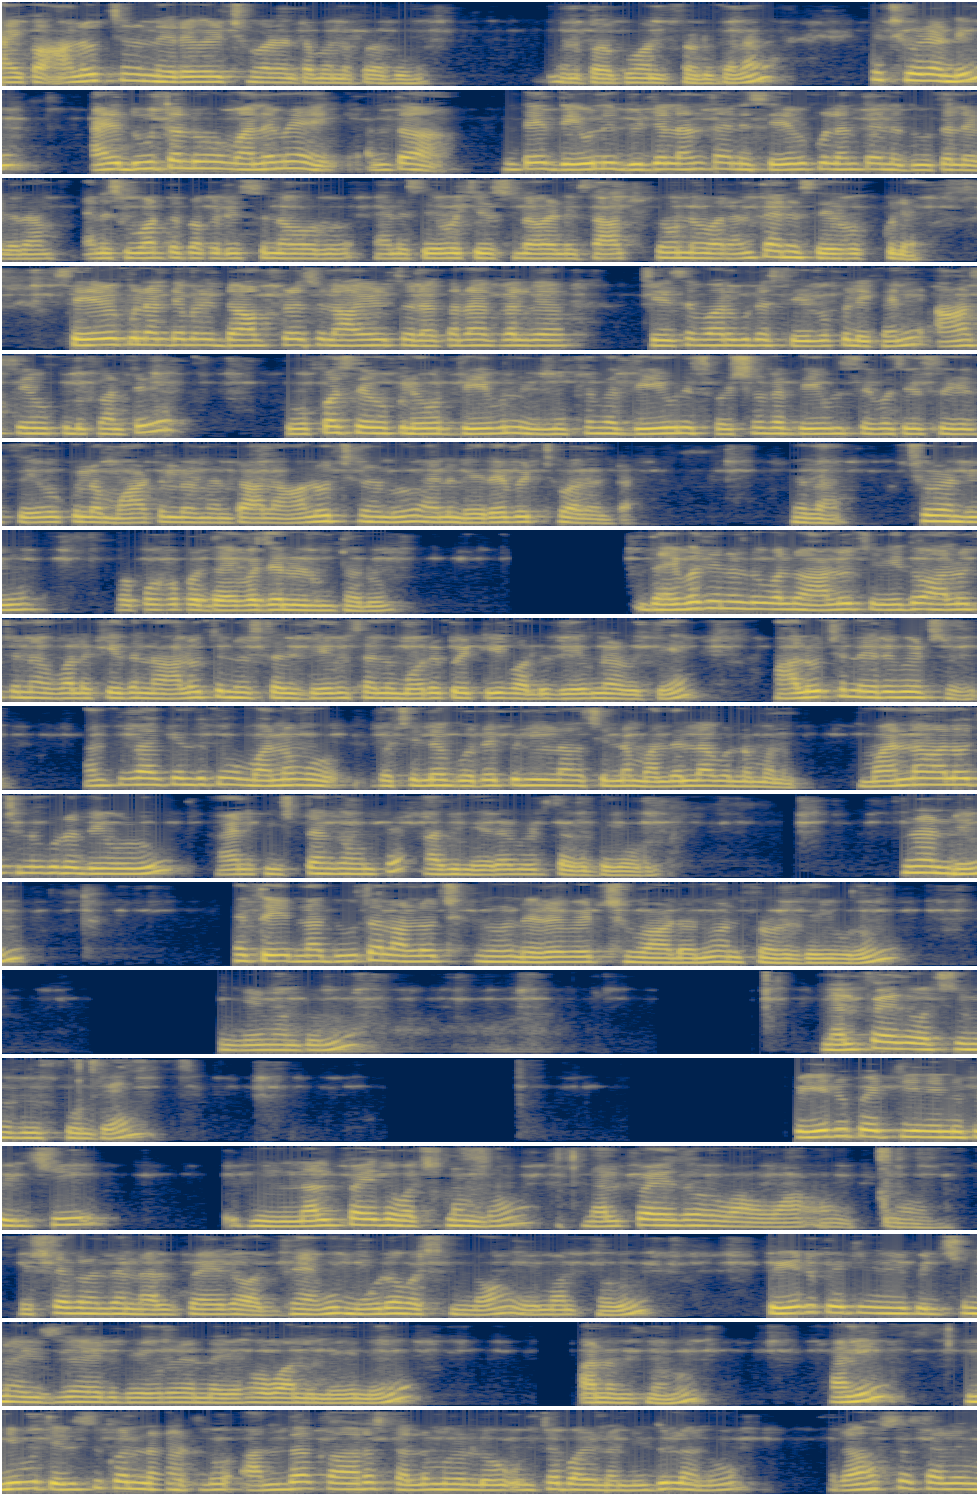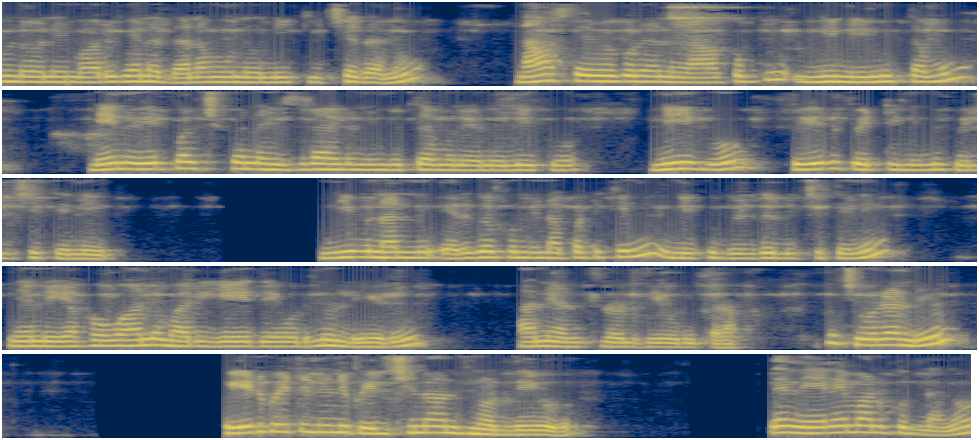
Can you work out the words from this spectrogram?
ఆ యొక్క ఆలోచన నెరవేర్చేవాడంట మన ప్రభు. మన ప్రభు అంటున్నాడు కదా. చూడండి ఆయన దూతలు మనమే అంత అంటే దేవుని బిడ్డలంతా ఆయన సేవకులంతా ఆయన దూతలే కదా. ఆయన సువార్త ప్రకటిస్తున్నవారు ఆయన సేవ చేస్తున్నవారు ఆయన సాక్షిగా ఉన్నవారు అంతా ఆయన సేవకులే. సేవకులు అంటే మరి డాక్టర్స్ లాయర్స్ రకరకాలుగా చేసేవారు కూడా సేవకులే. కానీ ఆ సేవకులు కంటే గొప్ప సేవకులు ఎవరు? దేవుని ముఖ్యంగా దేవుని స్పెషల్గా దేవుని సేవ చేసే సేవకుల మాటలోనంట వాళ్ళ ఆలోచనలు ఆయన నెరవేర్చేవాడంట కదా? చూడండి గొప్ప గొప్ప దైవజనులు ఉంటారు. దైవజనులు వాళ్ళు ఆలోచన ఏదో ఆలోచన వాళ్ళకి ఏదైనా ఆలోచన వస్తుంది దేవుని సన్ని మొరపెట్టి వాళ్ళు దేవుని అడిగితే ఆలోచన నెరవేర్చదు అంతదాకెందుకు మనము ఒక చిన్న గొర్రె పిల్లలాగా చిన్న మందల్లాగా ఉన్నాం మనం. మన ఆలోచన కూడా దేవుడు ఆయనకి ఇష్టంగా ఉంటే అది నెరవేర్చాడు దేవుడు. చూడండి. అయితే నా దూతల ఆలోచనలు నెరవేర్చువాడను అంటున్నాడు దేవుడు. ఇంకేమంటున్నాను నలభై ఐదు వచ్చిన చూసుకుంటే పేరు పెట్టి నిన్ను పిలిచి నలభై ఐదో వచనంలో నలభై ఐదో విశ్వగ్రంథం నలభై ఐదో అధ్యాయము మూడో వచనంలో ఏమంటున్నాడు? పేరు పెట్టి నేను పిలిచిన ఇజ్రాయేల్ దేవుడు అన్న యహోవాను నేనే అని అంటున్నాను. అని నీవు తెలుసుకున్నట్లు అంధకార స్థలములలో ఉంచబడిన నిధులను రహస్య స్థలంలోని మరుగైన ధనమును నీకు ఇచ్చేదను. నా సేవకుడైన యాకబు నీ నిమిత్తము నేను ఏర్పరచుకున్న ఇజ్రాయేల్ నిమిత్తము నేను నీకు నీకు పేరు పెట్టి నిన్ను పిలిచి తిని. నీవు నన్ను ఎరగకుండినప్పటికీ నీకు బిడుదలిచ్చి తిని. నేను యహోవాను మరి ఏ దేవుడును లేడు అని అంటున్నాడు దేవుడు ఇక్కడ. చూడండి. పేరు పెట్టి నిన్ను పిలిచిన అంటున్నాడు దేవుడు. నేను నేనేమనుకుంటున్నాను?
